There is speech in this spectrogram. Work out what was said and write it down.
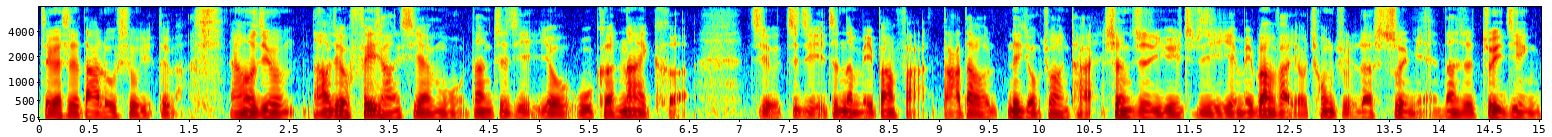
这个是大陆术语对吧？然后就然后就非常羡慕，但自己又无可奈何。就自己真的没办法达到那种状态，甚至于自己也没办法有充足的睡眠。但是最近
